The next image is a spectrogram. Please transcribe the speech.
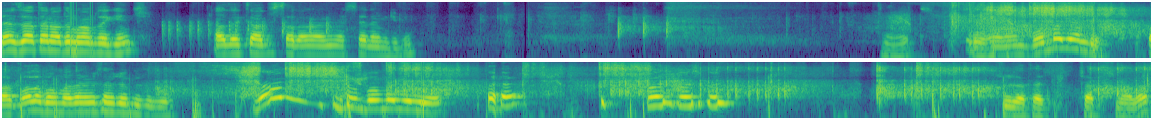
Ben zaten adım Hamza Genç. Hazreti Ali sallallahu aleyhi ve sellem gibi. Evet. Oha lan bomba geldi. Bak valla bombadan ölürsem çok üzülürüm. Lan bomba geliyor. koş koş koş. Şurada taş çatışma var.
